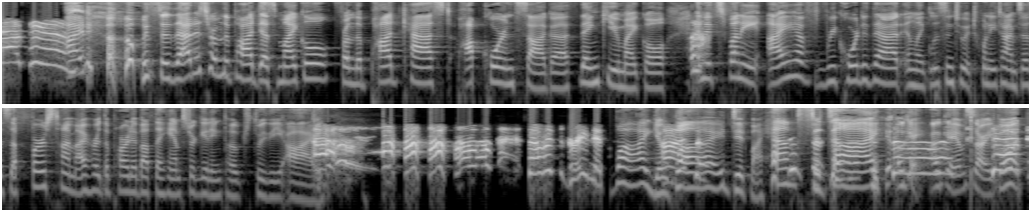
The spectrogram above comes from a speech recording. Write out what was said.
I know. So that is from the podcast, Michael, from the podcast Popcorn Saga. Thank you, Michael. And it's funny, I have recorded that and like listened to it 20 times. That's the first time I heard the part about the hamster getting poked through the eye. that was greatness. Why, yo, Uh, so- why did my hamster die? Okay, okay, I'm sorry. Go on.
